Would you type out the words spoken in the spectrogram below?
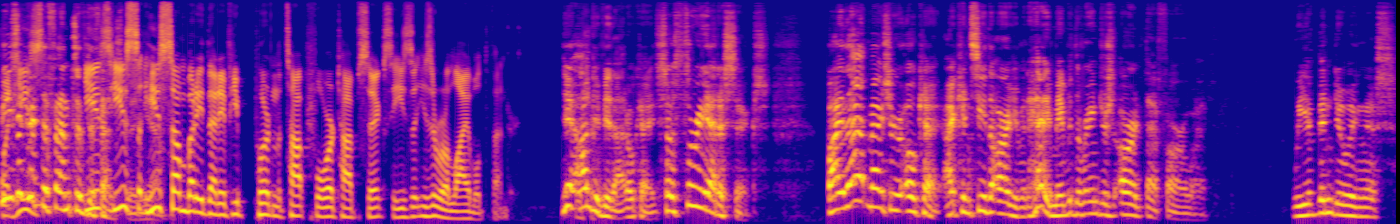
But He's, a good defensive he's he's yeah. he's somebody that if you put in the top four, top six, he's a, he's a reliable defender. Yeah, I'll give you that. Okay. So three out of six. By that measure, okay, I can see the argument. Hey, maybe the Rangers aren't that far away. We have been doing this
